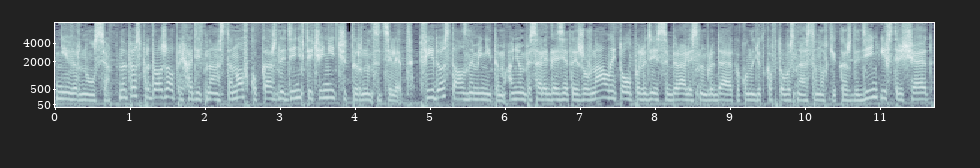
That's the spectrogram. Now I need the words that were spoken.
не вернулся. Но пес продолжал приходить на остановку каждый день в течение 14 лет. Фидо стал знаменитым. О нем писали газеты и журналы. Толпы людей собирались, наблюдая, как он идет к автобусной остановке каждый день и встречает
